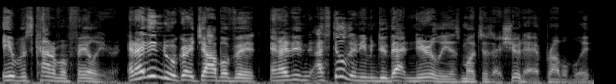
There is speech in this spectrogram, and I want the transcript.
it was kind of a failure. And I didn't do a great job of it, and I didn't I still didn't even do that nearly as much as I should have probably.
